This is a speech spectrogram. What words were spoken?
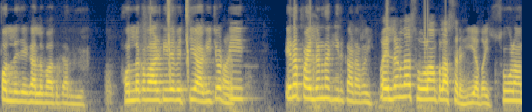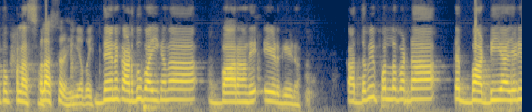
ਫੁੱਲ ਜੇ ਗੱਲਬਾਤ ਕਰ ਲਈਏ। ਫੁੱਲ ਕੁਆਲਿਟੀ ਦੇ ਵਿੱਚ ਹੀ ਆ ਗਈ ਝੋਟੀ ਇਹਦਾ ਪਹਿਲਣ ਦਾ ਕੀ ਰਿਕਾਰਡ ਆ ਬਾਈ? ਪਹਿਲਣ ਦਾ 16 ਪਲੱਸ ਰਹੀ ਆ ਬਾਈ। 16 ਤੋਂ ਪਲੱਸ ਪਲੱਸ ਰਹੀ ਆ ਬਾਈ। ਦਿਨ ਕੱਢ ਦੂ ਬਾਈ ਕਹਿੰਦਾ 12 ਦੇ ਏੜ ਗੇੜ। ਕੱਦ ਵੀ ਫੁੱਲ ਵੱਡਾ ਤੇ ਬਾਡੀ ਆ ਜਿਹੜੀ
